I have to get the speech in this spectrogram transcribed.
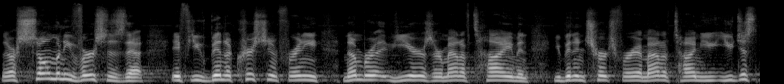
There are so many verses that if you've been a Christian for any number of years or amount of time and you've been in church for an amount of time, you, you just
